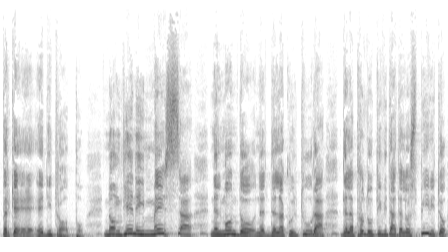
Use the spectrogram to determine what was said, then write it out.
perché è, è di troppo, non viene immessa nel mondo nel, della cultura della produttività dello spirito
